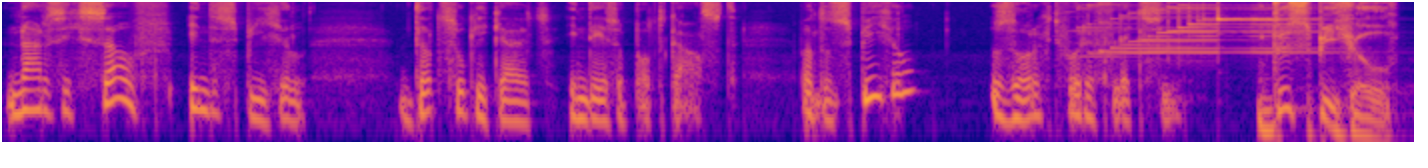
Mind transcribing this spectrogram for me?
naar zichzelf in de spiegel? Dat zoek ik uit in deze podcast. Want een spiegel zorgt voor reflectie. De Spiegel.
